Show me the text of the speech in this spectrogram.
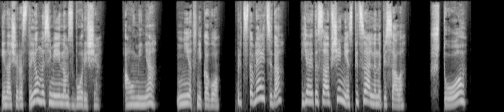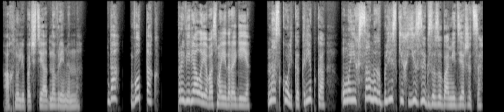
иначе расстрел на семейном сборище. А у меня нет никого. Представляете, да? Я это сообщение специально написала». «Что?» — ахнули почти одновременно. «Да, вот так. Проверяла я вас, мои дорогие. Насколько крепко у моих самых близких язык за зубами держится.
